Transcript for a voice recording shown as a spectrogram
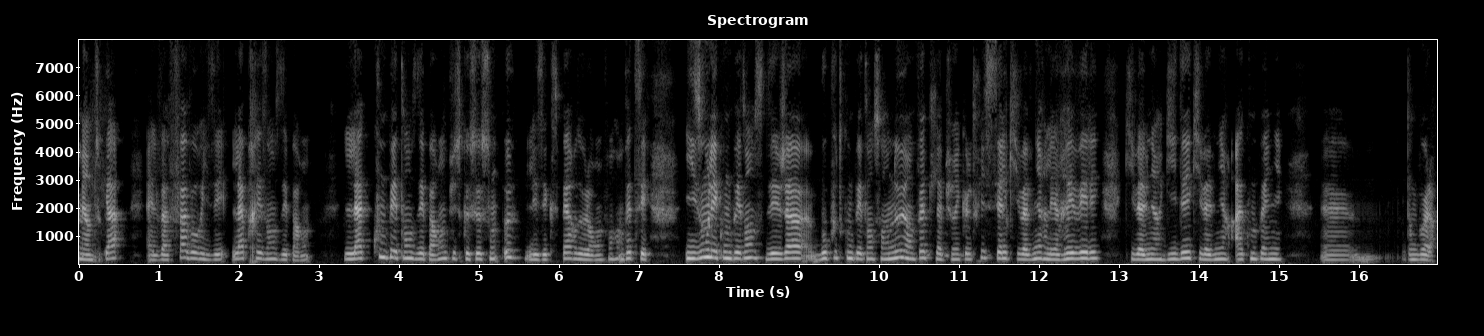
Mais en tout cas, elle va favoriser la présence des parents la compétence des parents puisque ce sont eux les experts de leur enfant. En fait, c'est ils ont les compétences déjà beaucoup de compétences en eux. en fait, la puricultrice, c'est elle qui va venir les révéler, qui va venir guider, qui va venir accompagner. Euh, donc voilà.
